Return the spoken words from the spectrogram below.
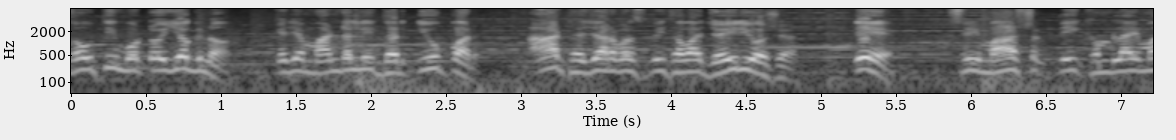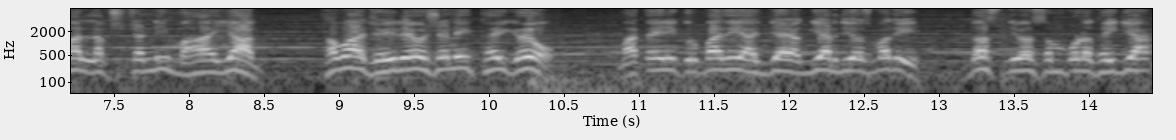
સૌથી મોટો યજ્ઞ કે જે માંડલની ધરતી ઉપર આઠ હજાર વર્ષથી થવા જઈ રહ્યો છે, તે શ્રી મહાશક્તિ ખંભલાઈમાં લક્ષચંડી મહાયાગ થવા જઈ રહ્યો છે નહીં, થઈ ગયો. માતાજીની કૃપાથી આજે અગિયાર દિવસમાંથી દસ દિવસ સંપૂર્ણ થઈ ગયા.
